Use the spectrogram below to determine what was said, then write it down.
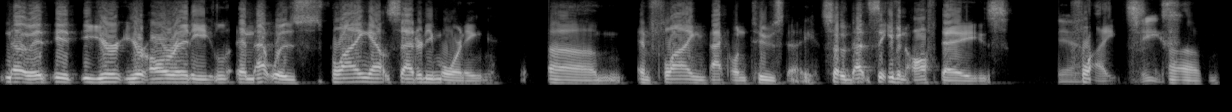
no, it, it you're you're already, and that was flying out Saturday morning, um, and flying back on Tuesday. So that's even off days yeah. flights. Jeez. Um,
